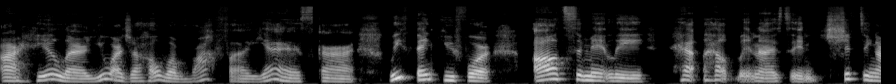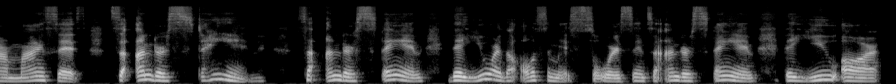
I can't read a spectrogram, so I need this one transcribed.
our healer. You are Jehovah Rapha. Yes, God. We thank you for ultimately help, helping us and shifting our mindsets to understand to understand that you are the ultimate source and to understand that you are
